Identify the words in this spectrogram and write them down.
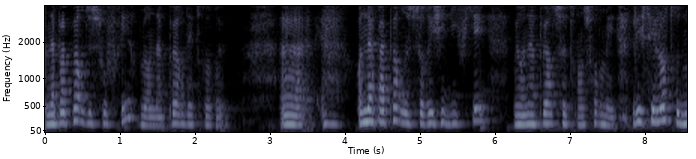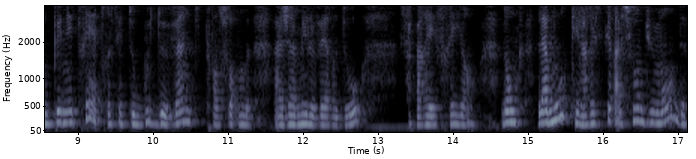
On n'a pas peur de souffrir, mais on a peur d'être heureux. Euh, on n'a pas peur de se rigidifier, mais on a peur de se transformer. Laisser l'autre nous pénétrer, être cette goutte de vin qui transforme à jamais le verre d'eau, ça paraît effrayant. Donc l'amour, qui est la respiration du monde,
